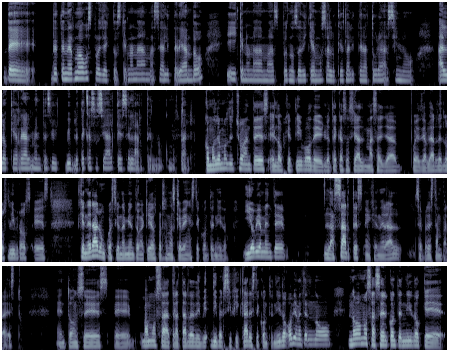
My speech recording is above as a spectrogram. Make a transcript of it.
de, de tener nuevos proyectos, que no nada más sea litereando y que no nada más pues nos dediquemos a lo que es la literatura, sino a lo que realmente es bi- biblioteca social, que es el arte, ¿no? Como tal. Como lo hemos dicho antes, el objetivo de Biblioteca Social, más allá pues de hablar de los libros, es generar un cuestionamiento en aquellas personas que ven este contenido. Y obviamente las artes en general se prestan para esto. Entonces, eh, vamos a tratar de diversificar este contenido. Obviamente no, no vamos a hacer contenido que,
